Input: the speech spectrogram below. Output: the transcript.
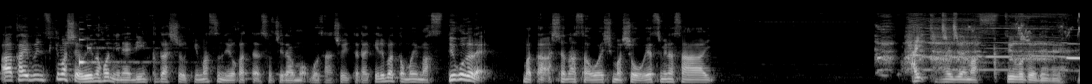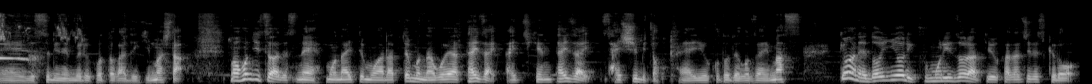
アーカイブにつきましては上の方にね、リンク出しておきますので、よかったらそちらもご参照いただければと思います。ということで、また明日の朝お会いしましょう。おやすみなさい。はい、おはようございます。ということでね、えー、ぐっすり眠ることができました。まあ、本日はですね、もう泣いても笑っても名古屋滞在、愛知県滞在最終日ということでございます。今日はね、どんより曇り空という形ですけど、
